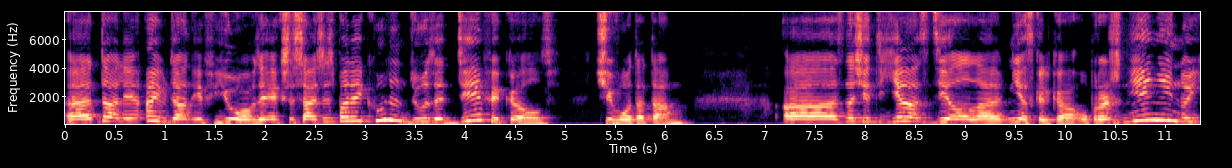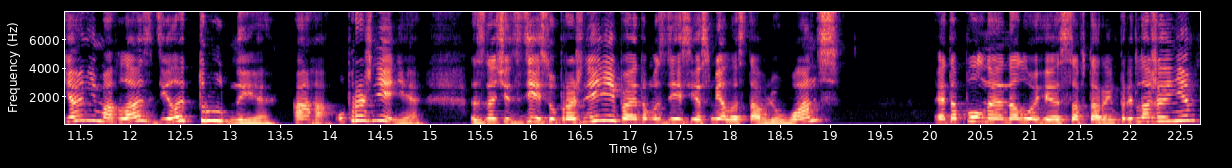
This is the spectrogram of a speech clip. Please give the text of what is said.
Э, далее, I've done a few of the exercises, but I couldn't do the difficult чего-то там. А, значит, я сделала несколько упражнений, но я не могла сделать трудные. Ага, упражнения. Значит, здесь упражнений, поэтому здесь я смело ставлю once. Это полная аналогия со вторым предложением.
